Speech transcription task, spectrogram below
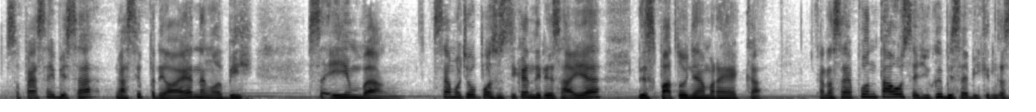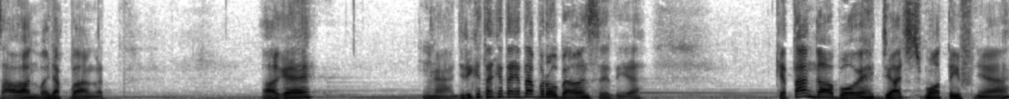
Supaya saya bisa ngasih penilaian yang lebih seimbang. Saya mau coba posisikan diri saya di sepatunya mereka. Karena saya pun tahu saya juga bisa bikin kesalahan banyak banget. Oke? Okay? Nah, jadi kita kita kita perlu balance ini ya. kita nggak boleh judge motifnya,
